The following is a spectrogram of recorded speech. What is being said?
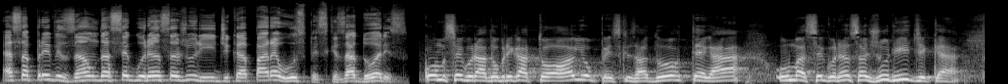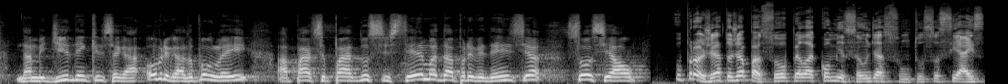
essa previsão da segurança jurídica para os pesquisadores. Como segurado obrigatório, o pesquisador terá uma segurança jurídica, na medida em que será obrigado por lei a participar do sistema da Previdência Social. O projeto já passou pela Comissão de Assuntos Sociais.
